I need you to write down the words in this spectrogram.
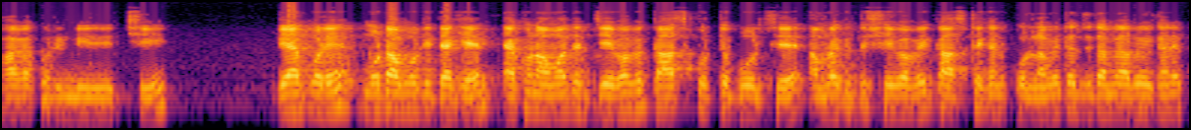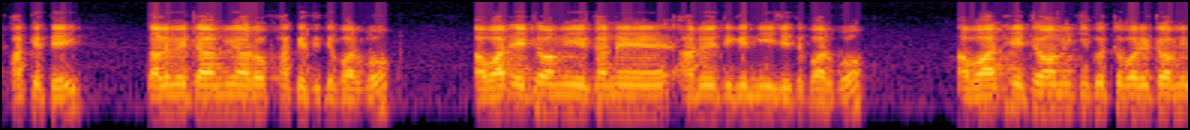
ফাঁকা করে নিয়ে নিচ্ছি। দেওয়ার পরে মোটামুটি দেখেন, এখন আমাদের যেভাবে কাজ করতে বলছে, আমরা কিন্তু সেইভাবেই কাজটা এখানে করলাম। এটা যদি আমি আরও এখানে ফাঁকে দেই, তাহলে এটা আমি আরও ফাঁকে দিতে পারব। আবার এটাও আমি এখানে আরও এদিকে নিয়ে যেতে পারব। আবার এটাও আমি কি করতে পারব, এটাও আমি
